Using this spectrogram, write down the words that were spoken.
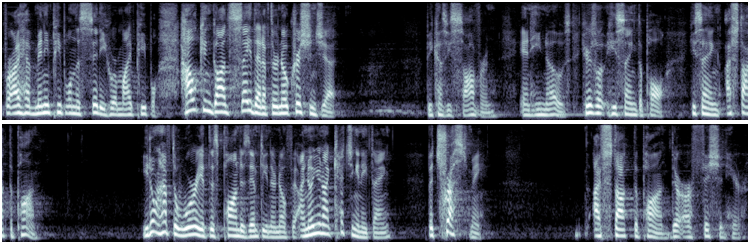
For I have many people in the city who are my people. How can God say that if there are no Christians yet? Because he's sovereign and he knows. Here's what he's saying to Paul He's saying, I've stocked the pond. You don't have to worry if this pond is empty and there are no fish. I know you're not catching anything, but trust me. I've stocked the pond. There are fish in here.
